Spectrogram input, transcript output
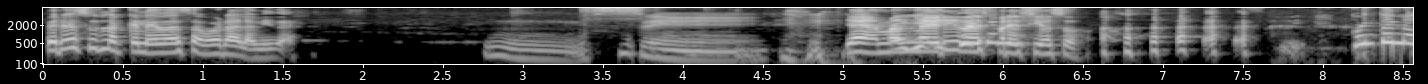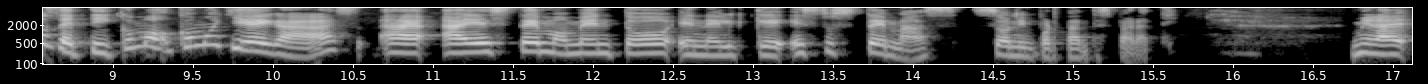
pero eso es lo que le da sabor a la vida. Mm. Sí. Y además Oye, y Mérida es precioso. Cuéntanos de ti, ¿cómo, cómo llegas a, a este momento en el que estos temas son importantes para ti? Mira,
